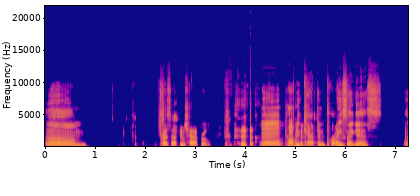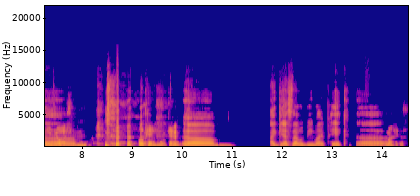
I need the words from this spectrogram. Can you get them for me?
Um, Press F in chat, bro. uh, probably Captain Price, I guess. Oh, gosh. um, Okay, okay, um, I guess that would be my pick. Uh, nice.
